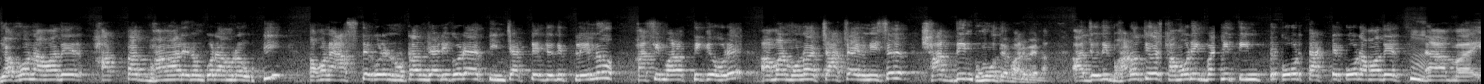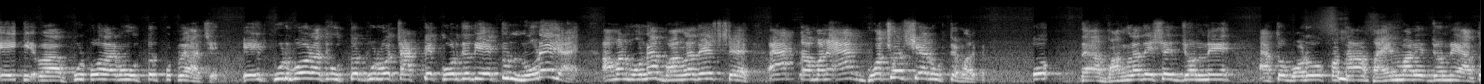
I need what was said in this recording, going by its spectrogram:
যখন আমাদের হাত টাত ভাঙার এরকম করে আমরা উঠি তখন আস্তে করে নোটাম জারি করে তিন চারটে যদি প্লেনও হাসি মারার থেকে ওড়ে আমার মনে হয় চাচা ইউনিসেফ সাত দিন ঘুমোতে পারবে না। আর যদি ভারতীয় সামরিক বাহিনী তিনটে কোর চারটে কোর আমাদের আম, এই পূর্ব এবং উত্তর পূর্বে আছে। এই পূর্ব আর উত্তর পূর্ব চারটে কোর যদি একটু নড়ে যায় আমার মনে হয় বাংলাদেশ এক মানে এক বছর শেয়ার উঠতে পারবে। তো বাংলাদেশের জন্য এত বড় কথা মায়ানমারের জন্য এত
